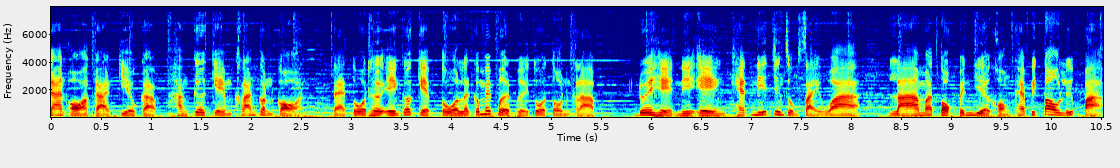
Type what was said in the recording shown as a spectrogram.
การออกอากาศเกี่ยวกับ Hunger Game ครั้งก่อนๆ แต่ตัวเธอเองก็เก็บตัวและก็ไม่เปิดเผยตัวตนครับด้วยเหตุนี้เองแคทนิดจึงสงสัยว่าลามาตกเป็นเหยื่อของแคปิตอลหรือเปล่า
